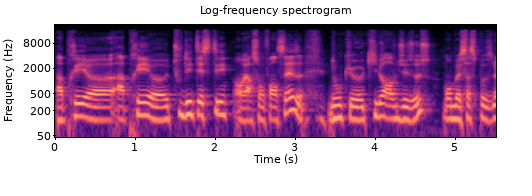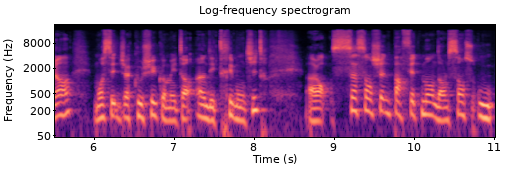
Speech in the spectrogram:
après euh, après euh, tout détester en version française donc euh, Killer of Jesus bon ben ça se pose là hein. moi c'est déjà coché comme étant un des très bons titres alors ça s'enchaîne parfaitement dans le sens où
